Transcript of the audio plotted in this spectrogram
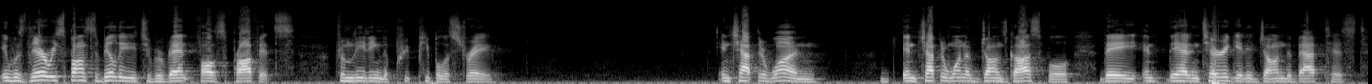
it was their responsibility to prevent false prophets from leading the pre- people astray. In chapter 1, in chapter 1 of John's gospel, they, in, they had interrogated John the Baptist.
